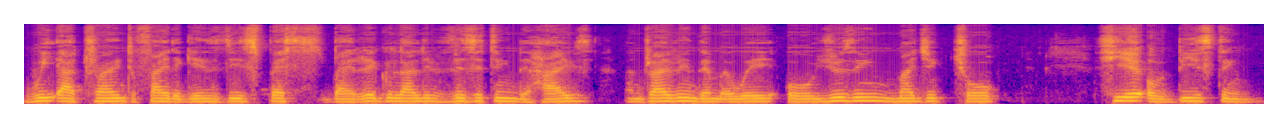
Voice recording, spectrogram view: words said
We are trying to fight against these pests by regularly visiting the hives and driving them away or using magic chalk Fear of bee sting.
